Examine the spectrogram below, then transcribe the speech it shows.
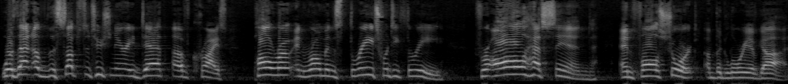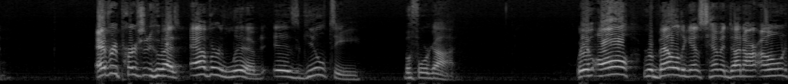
was that of the substitutionary death of Christ. Paul wrote in Romans 3:23, "For all have sinned and fall short of the glory of God." Every person who has ever lived is guilty before God. We have all rebelled against him and done our own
